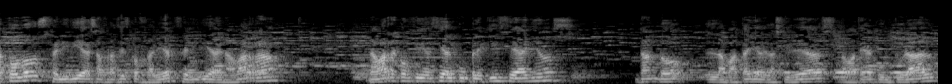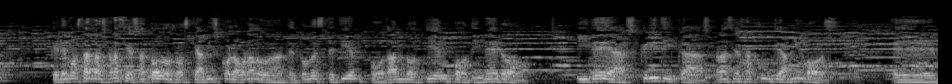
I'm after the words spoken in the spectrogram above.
a todos, feliz día de San Francisco Javier, feliz día de Navarra. Navarra Confidencial cumple 15 años dando la batalla de las ideas, la batalla cultural. Queremos dar las gracias a todos los que habéis colaborado durante todo este tiempo, dando tiempo, dinero, ideas, críticas, gracias a Club de Amigos. Eh,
